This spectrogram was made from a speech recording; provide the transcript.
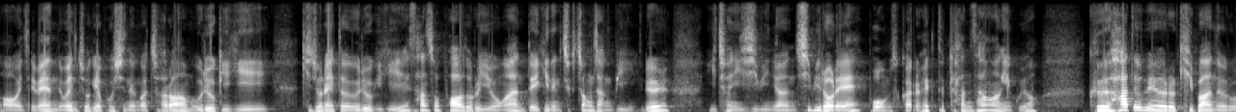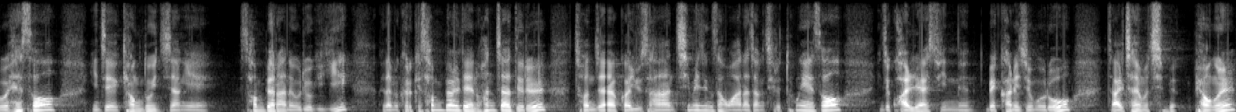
어, 이제 맨 왼쪽에 보시는 것처럼 의료기기 기존에 있던 의료기기 산소 포화도를 이용한 뇌기능 측정 장비를 2022년 11월에 보험 수가를 획득한 상황이고요. 그 하드웨어를 기반으로 해서 이제 경동이 지장에 선별하는 의료기기, 그다음에 그렇게 선별된 환자들을 전자약과 유사한 치매 증상 완화 장치를 통해서 이제 관리할 수 있는 메커니즘으로 알츠하이머 병을 어,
